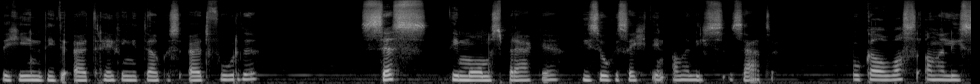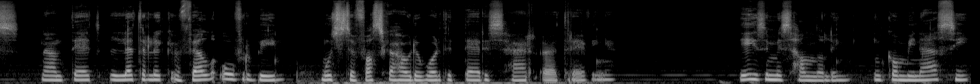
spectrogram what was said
degene die de uitdrijvingen telkens uitvoerden, zes demonen spraken die zogezegd in Annelies zaten. Ook al was Annelies na een tijd letterlijk vel over been, moest ze vastgehouden worden tijdens haar uitdrijvingen. Deze mishandeling, in combinatie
